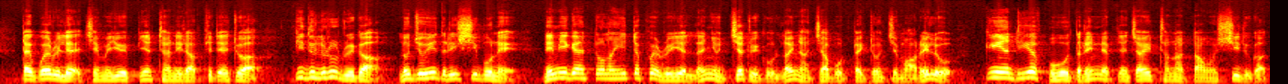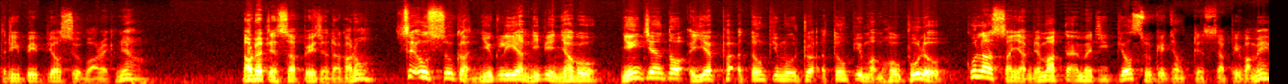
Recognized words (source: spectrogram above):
။တိုက်ပွဲတွေလည်းအချိန်မရွေးပြင်းထန်နေတာဖြစ်တဲ့အတွက်ပြည်သူလူထုတွေကလုံခြုံရေးတတိရှိဖို့နဲ့နေမီကန်တော်လှန်ရေးတပ်ဖွဲ့တွေရဲ့လက်ညွန်ချက်တွေကိုလိုက်နာကြဖို့တိုက်တွန်းကြပါတယ်လို့ KNDF ဗဟိုသတင်းနဲ့ပြန်ကြားရေးဌာနတာဝန်ရှိသူကတတိပေးပြောဆိုပါရခင်ဗျာနောက်ထပ်တင်ဆက်ပေးကြတာကတော့စစ်အုပ်စုကနျူကလ িয়ার နည်းပညာကိုငြိမ်းချမ်းသောအရက်ဖက်အသုံးပြုမှုအတွက်အသုံးပြုမှာမဟုတ်ဘူးလို့ကုလဆိုင်ရာမြန်မာတန်အမတ်ကြီးပြောဆိုခဲ့ကြောင်းတင်ဆက်ပေးပါမယ်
